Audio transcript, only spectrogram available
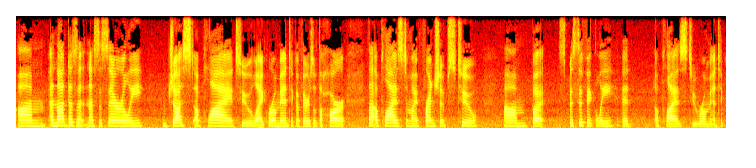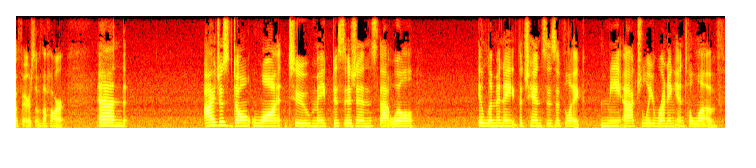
Um, and that doesn't necessarily just apply to like romantic affairs of the heart. That applies to my friendships too. Um, but specifically, it applies to romantic affairs of the heart. And I just don't want to make decisions that will eliminate the chances of like me actually running into love,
